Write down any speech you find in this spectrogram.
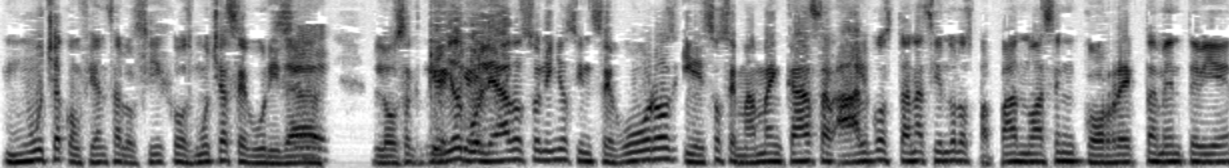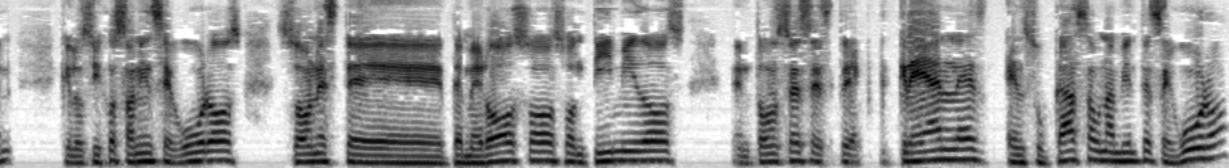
mucha confianza a los hijos, mucha seguridad. Sí. Los Que- niños boleados son niños inseguros y eso se mama en casa, algo están haciendo los papás, no hacen correctamente bien, que los hijos son inseguros, son este temerosos, son tímidos, entonces este créanles en su casa un ambiente seguro,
